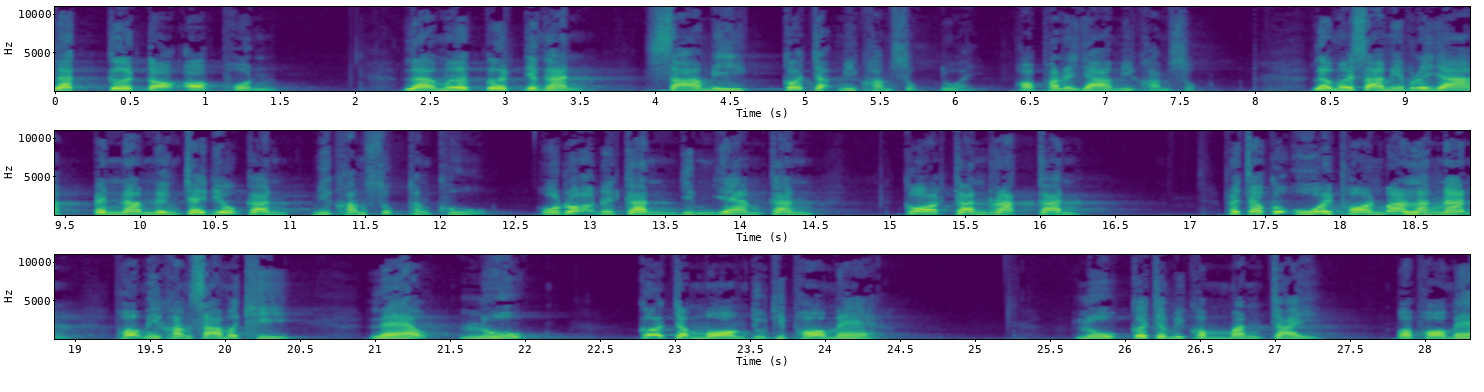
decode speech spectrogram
และเกิดดอกออกผล และเมื่อเกิดอย่างนั้น สามีก็จะมีความสุขด้วย เพราะภรรยามีความสุข แล้วเมื่อสามีภรรยาเป็นน้ำหนึ่งใจเดียวกัน มีความสุขทั้งคู่ หัวเราะด้วยกันยิ้มแย้มกัน กอดกันรักกัน พระเจ้าก็อวยพรบ้านหลังนั้น เพราะมีความสามัคคีแล้วลูกก็จะมองดูที่พ่อแม่ ลูกก็จะมีความมั่นใจว่าพ่อแม่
